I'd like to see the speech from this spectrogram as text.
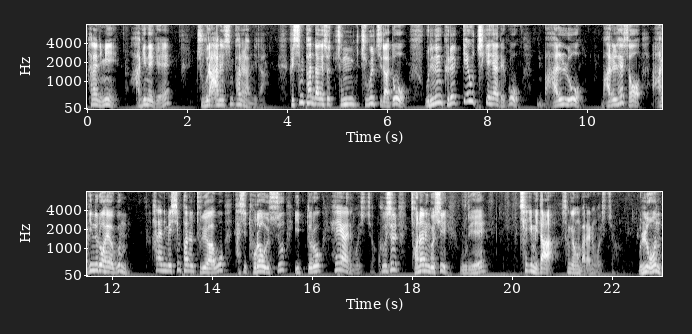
하나님이 악인에게 죽으라 하는 심판을 합니다. 그 심판당해서 죽, 을지라도 우리는 그를 깨우치게 해야 되고 말로 말을 해서 악인으로 하여금 하나님의 심판을 두려워하고 다시 돌아올 수 있도록 해야 하는 것이죠. 그것을 전하는 것이 우리의 책임이다. 성경은 말하는 것이죠. 물론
